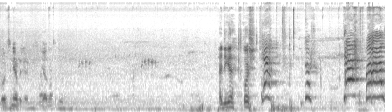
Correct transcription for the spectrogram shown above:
Tuvaletini yapacak. Yattı. Hadi gel koş. Gel. Dur. Gel bal.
